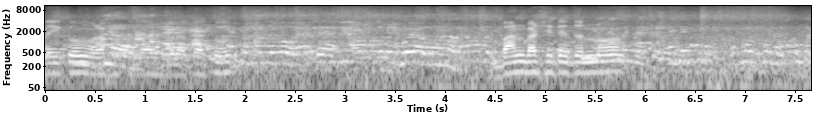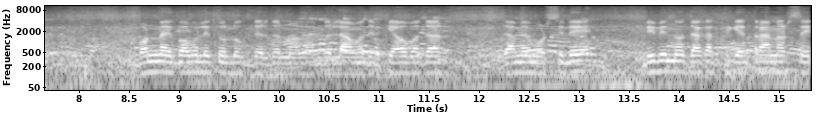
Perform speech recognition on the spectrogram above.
আলাইকুম রহমতুল্লাহ বরাকাত বানবাসীদের জন্য, বন্যায় কবলিত লোকদের জন্য আলহামদুলিল্লাহ আমাদের কেয়াবাজার জামে মসজিদে বিভিন্ন জায়গা থেকে ত্রাণ আসছে।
